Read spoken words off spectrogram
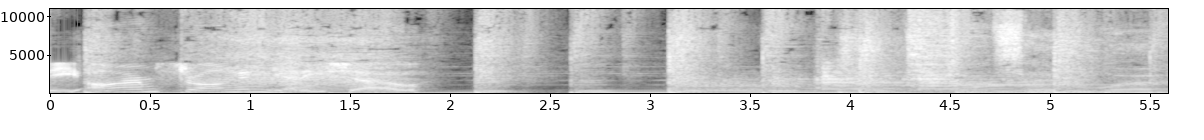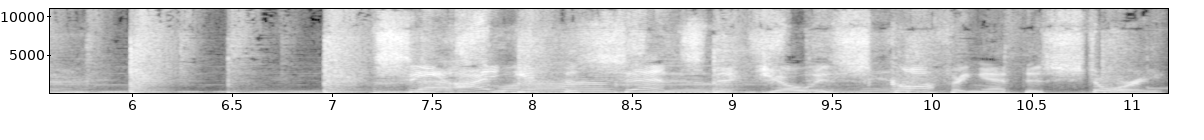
The Armstrong and Getty Show. See, I get the sense that Joe is scoffing at this story.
